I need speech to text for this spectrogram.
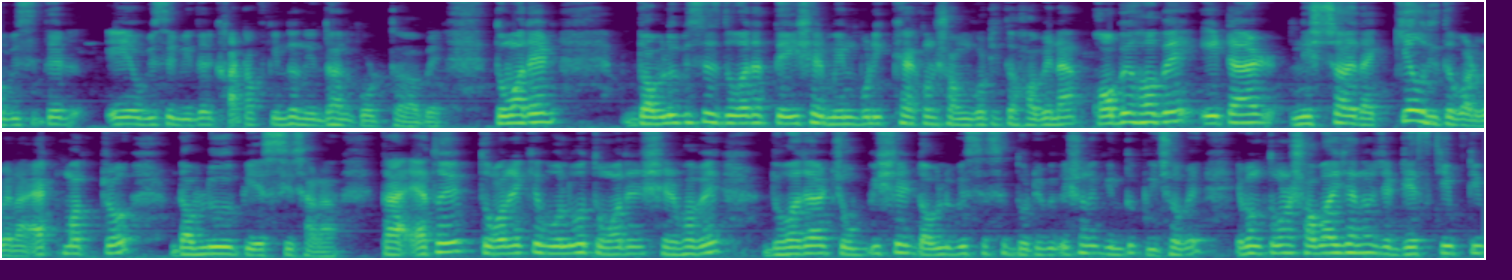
ওবিসিদের এ ওবিসি বিদের কাট অফ কিন্তু নির্ধারণ করতে হবে। তোমাদের ডব্লিউবিসিএস দু হাজার তেইশের মেন পরীক্ষা এখন সংগঠিত হবে না। কবে হবে এটার নিশ্চয়তা কেউ দিতে পারবে না, একমাত্র ডব্লিউপিএসসি ছাড়া। তা এতই তোমাদেরকে বলব, তোমাদের সেভাবে দু হাজার চব্বিশের ডব্লিউবিসিএস এর নোটিফিকেশনও কিন্তু পিছবে। এবং তোমরা সবাই জানো যে ডেসক্রিপটিভ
